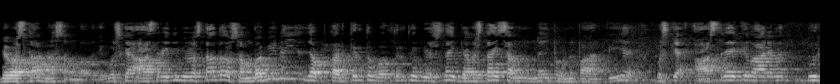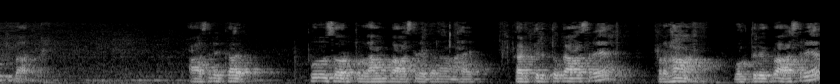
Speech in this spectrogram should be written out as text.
व्यवस्था न संभव है। उसके आश्रय की व्यवस्था तो संभव ही नहीं है। जब कर्तृत्व, भोक्तृत्व व्यवस्था व्यवस्था ही नहीं पाती है, उसके आश्रय के बारे में दूर की बात नहीं आश्रय कर। पुरुष और प्रधान को आश्रय बनाना है। कर्तृत्व का आश्रय, प्रधान। भोक्तृत्व का आश्रय,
